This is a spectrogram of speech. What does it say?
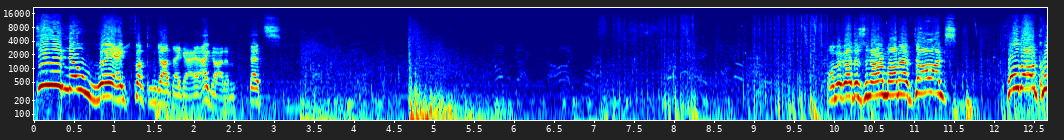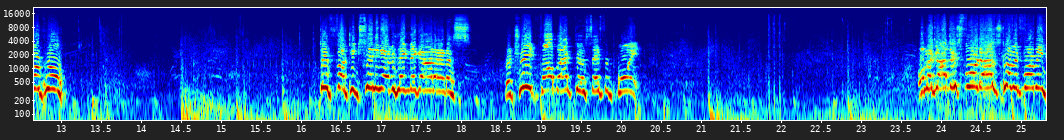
Dude, no way I fucking got that guy. I got him. That's Oh my god, there's an armada of dogs! Hold on, Corporal! They're fucking sending everything they got at us! Retreat! Fall back to a safer point! Oh my god, there's four dogs coming for me!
